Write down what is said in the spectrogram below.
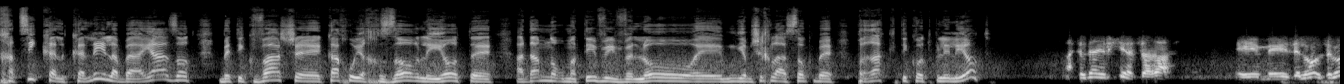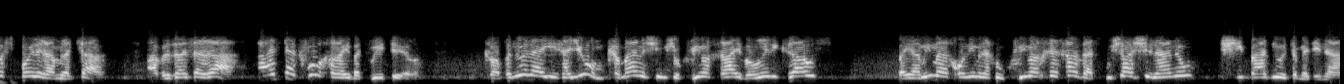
חצי כלכלי לבעיה הזאת, בתקווה שכך הוא יחזור להיות אדם נורמטיבי ולא ימשיך לעסוק בפרקטיקות פליליות? אתה יודע, יש לי אזהרה. זה לא, זה לא ספוילר המלצה. אבל זו אזהרה, אל תעקבו אחריי בטוויטר. כבר פנו אליי היום כמה אנשים שעוקבים אחריי ואומרים לי קראוס, בימים האחרונים אנחנו עוקבים אחריך והתחושה שלנו שאיבדנו את המדינה.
